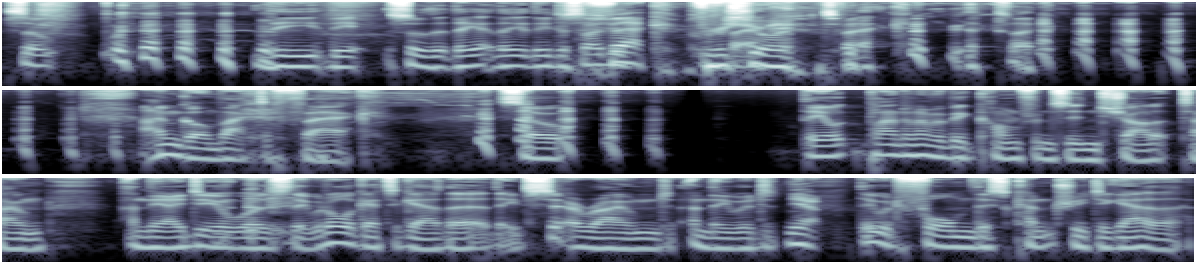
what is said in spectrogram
so the the so that they they they decided FEC, for sure. FEC. Exactly. I'm going back to FEC. So they all planned to have a big conference in Charlottetown, and the idea was they would all get together, they'd sit around, and they would Yep. they would form this country together.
